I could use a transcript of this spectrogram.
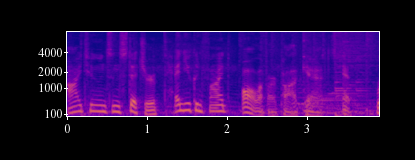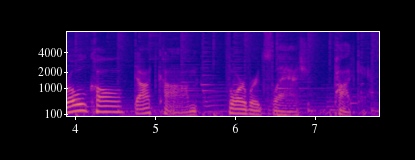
iTunes and Stitcher, and you can find all of our podcasts at rollcall.com forward slash podcast.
